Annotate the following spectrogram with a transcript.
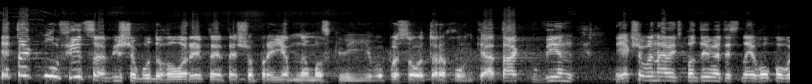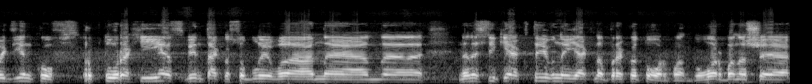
І так, ну Фіца більше буде говорити те, що приємно Москві, і виписувати рахунки. А так він. Якщо ви навіть подивитесь на його поведінку в структурах ЄС, він так особливо не, не, не настільки активний, як, наприклад, Орбан. У Орбана ще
